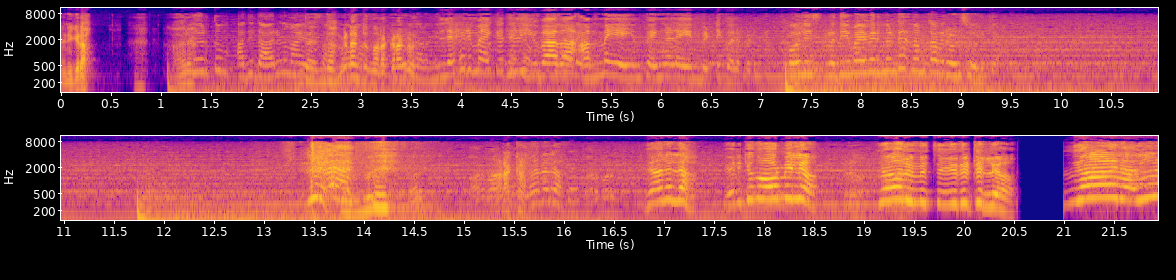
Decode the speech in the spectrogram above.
എനിക്കടാ. തീർത്തും അതിദാരുണമായ ഒരു സംഭവമാണ് നടന്നത്. ലഹരി മയക്കത്തിൽ യുവാവ് അമ്മയെയും പെങ്ങളെയും വെട്ടിക്കൊലപ്പെടുത്തി. പോലീസ് പ്രതിയുമായി വരുന്നുണ്ട്. നമുക്ക് അവരോട് ചോദിക്കാം. ഞാനല്ല. എനിക്കൊന്നും ഓർമ്മയില്ല. ഞാനൊന്നും ചെയ്തിട്ടില്ല. ഞാനല്ല.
